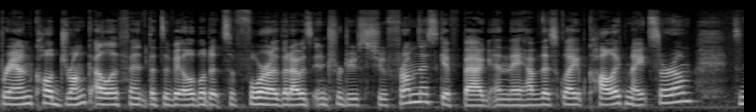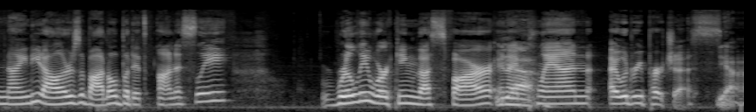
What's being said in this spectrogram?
brand called Drunk Elephant that's available at Sephora that I was introduced to from this gift bag, and they have this glycolic night serum. It's ninety dollars a bottle, but it's honestly really working thus far, and Yeah. I plan I would repurchase. Yeah,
